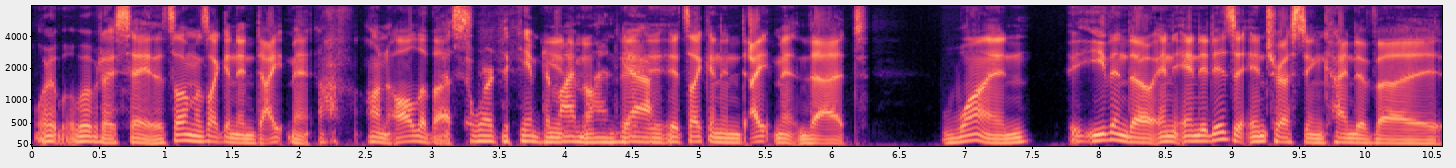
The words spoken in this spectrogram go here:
what, what would I say? It's almost like an indictment on all of us. That's the word that came to you my know, mind. Yeah, it's like an indictment that one, even though, and and it is an interesting kind of a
